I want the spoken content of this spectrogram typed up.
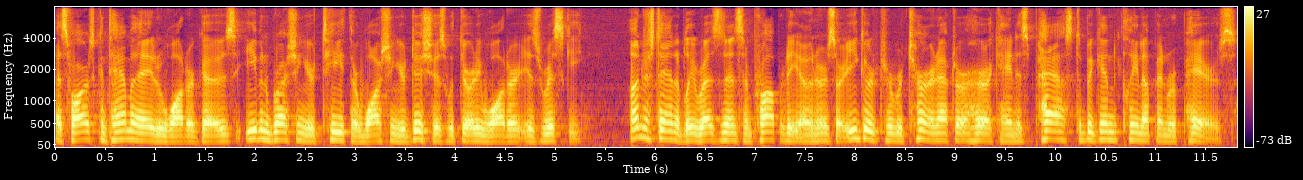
As far as contaminated water goes, even brushing your teeth or washing your dishes with dirty water is risky. Understandably, residents and property owners are eager to return after a hurricane has passed to begin cleanup and repairs.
